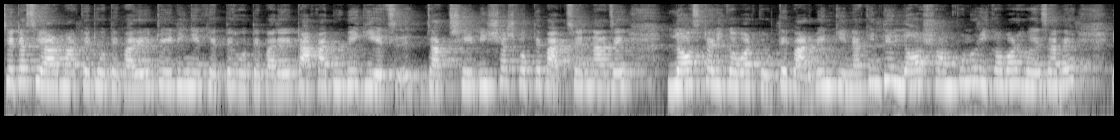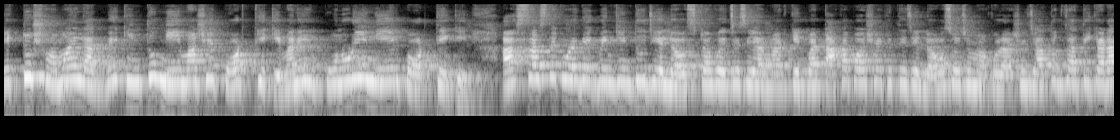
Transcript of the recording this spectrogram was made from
সেটা শেয়ার মার্কেট হতে পারে ট্রেডিংয়ের ক্ষেত্রে হতে পারে, টাকা ডুবে গিয়েছে, যাচ্ছে, বিশ্বাস করতে পারছেন না যে লসটা রিকভার করতে পারবেন কি না কিন্তু এই লস সম্পূর্ণ রিকভার হয়ে যাবে, একটু সময় লাগবে, কিন্তু মে মাসের পর থেকে মানে পনেরোই মেয়ের পর থেকে, আস্তে আস্তে করে দেখবেন কিন্তু যে লসটা হয়েছে শেয়ার মার্কেট বা টাকা পয়সার ক্ষেত্রে যে লস হয়েছে মকর রাশি জাতক জাতিকারা,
